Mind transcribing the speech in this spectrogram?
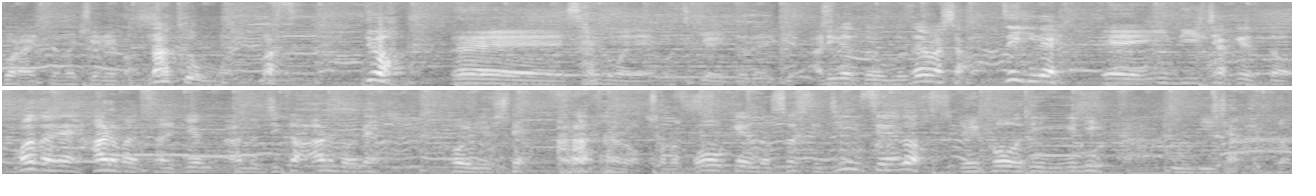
ご覧いただければなと思います。では、えー、最後までお付き合いいただいてありがとうございました。ぜひね、えー、インディージャケットまだね春まで最近あの時間あるので購入してあなたのこの冒険のそして人生のレコーディングにインディージャケットを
